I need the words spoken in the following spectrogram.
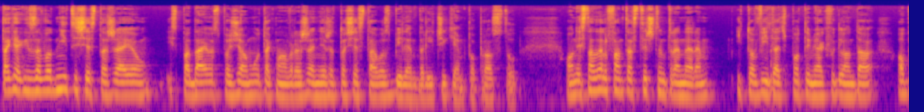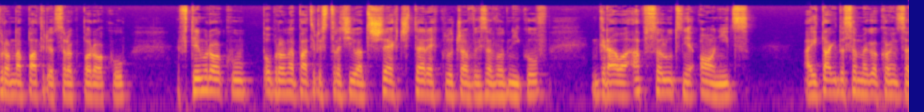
tak jak zawodnicy się starzeją i spadają z poziomu, tak mam wrażenie, że to się stało z Billem Belicickiem po prostu. On jest nadal fantastycznym trenerem i to widać po tym, jak wygląda obrona Patriots rok po roku. W tym roku obrona Patriots straciła trzech, czterech kluczowych zawodników, grała absolutnie o nic, a i tak do samego końca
